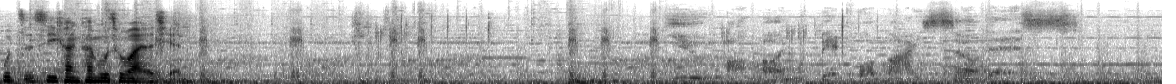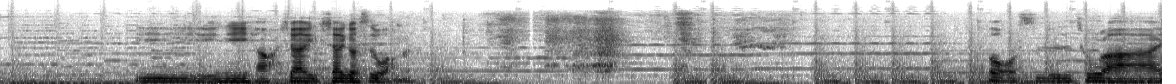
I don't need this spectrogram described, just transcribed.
不仔细看看不出来的钱。一你好，下一下一个是网了。Boss 出来，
